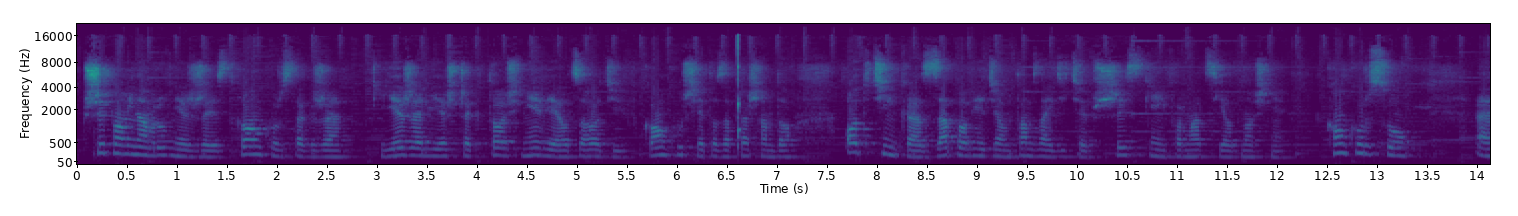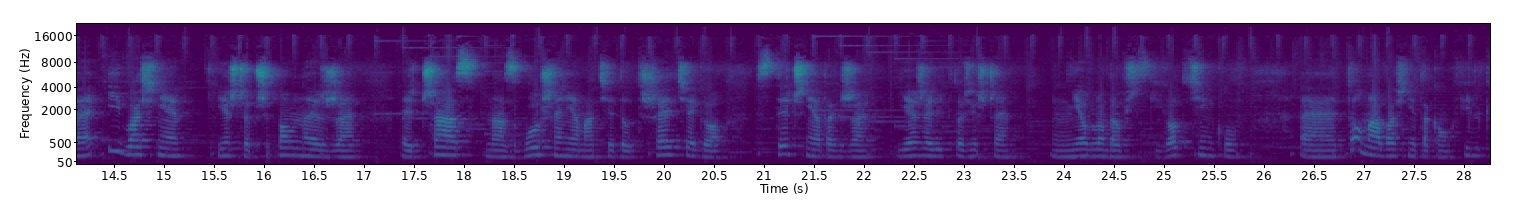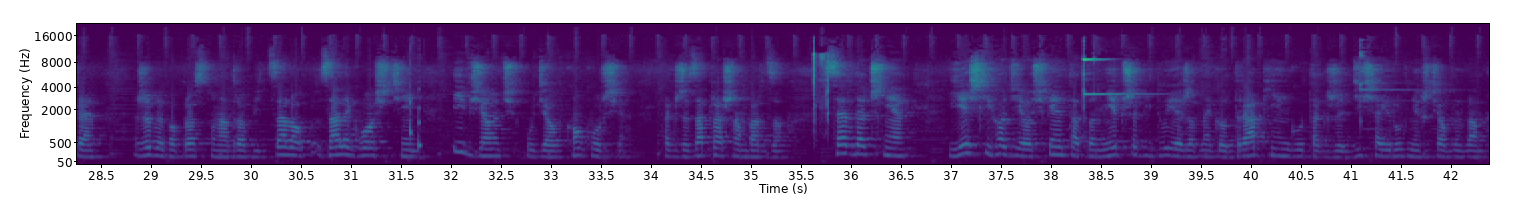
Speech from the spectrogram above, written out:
Przypominam również, że jest konkurs, także jeżeli jeszcze ktoś nie wie o co chodzi w konkursie, to zapraszam do odcinka z zapowiedzią. Tam znajdziecie wszystkie informacje odnośnie konkursu. E, I właśnie jeszcze przypomnę, że e, czas na zgłoszenia macie do 3 stycznia, także jeżeli ktoś jeszcze nie oglądał wszystkich odcinków, e, to ma właśnie taką chwilkę, żeby po prostu nadrobić zaległości i wziąć udział w konkursie. Także zapraszam bardzo serdecznie. Jeśli chodzi o święta, to nie przewiduję żadnego drapingu, także dzisiaj również chciałbym Wam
